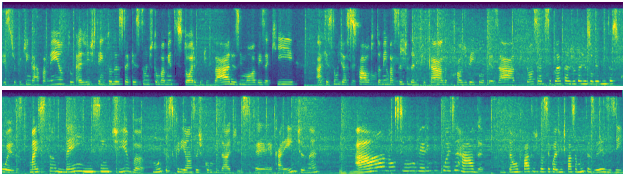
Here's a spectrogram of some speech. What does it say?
esse tipo de engarrafamento. A gente tem toda essa questão de tombamento histórico de vários imóveis aqui a questão de asfalto também bastante danificado por causa de veículo pesado. Então, assim, a bicicleta ajuda a resolver muitas coisas, mas também incentiva muitas crianças de comunidades é, carentes, né? Uhum. a não se envolverem com coisa errada. Então, o fato de você, a gente passa muitas vezes em,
